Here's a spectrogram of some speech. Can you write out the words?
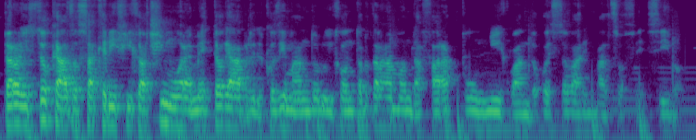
però in questo caso sacrifico a Cimura e metto Gabriel così mando lui contro Drummond a fare a pugni quando questo va a rimbalzo offensivo.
